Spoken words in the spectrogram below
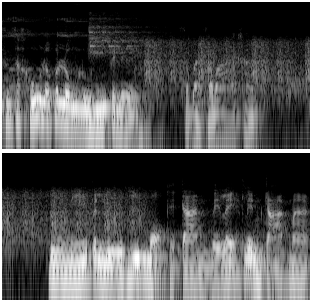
ซูซาคุเราก็ลงรูนี้ไปเลย สบายๆครับรูนี้เป็นรูที่เหมาะแก่การไปเล่นเล่นการ์ดมาก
